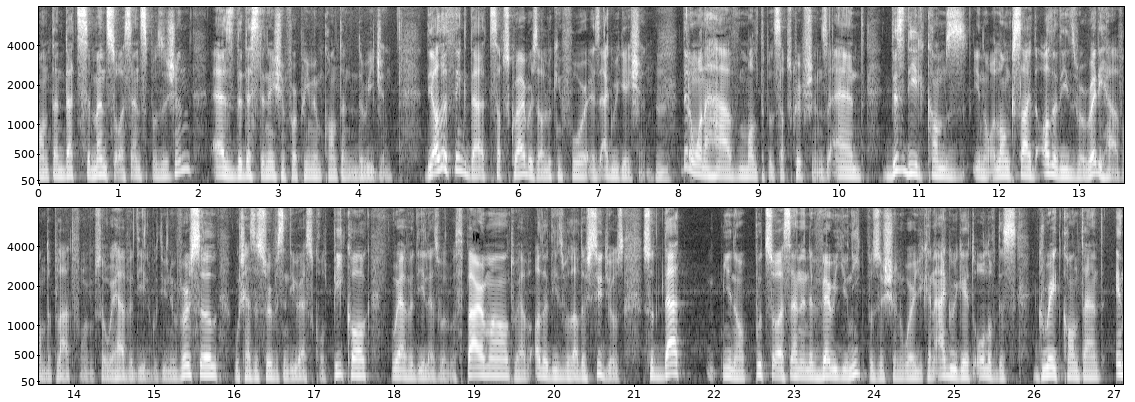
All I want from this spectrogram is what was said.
content that cements osn's position as the destination for premium content in the region. The other thing that subscribers are looking for is aggregation. Hmm. they don't want to have multiple subscriptions. And this deal comes you know alongside other deals we already have on the platform. So we have a deal with universal which has a service in the us called peacock. We have a deal as well with paramount. We have other deals with other studios so that you know puts OSN in a very unique position where you can aggregate all of this great content in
